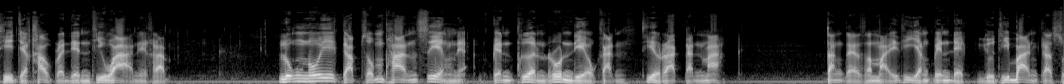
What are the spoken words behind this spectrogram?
ที่จะเข้าประเด็นที่ว่านี่ครับ ลุงนุ้ยกับสมพานเสี่ยงเนี่ยเป็นเพื่อนรุ่นเดียวกันที่รักกันมาก ตั้งแต่สมัยที่ยังเป็นเด็กอยู่ที่บ้านกระโส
